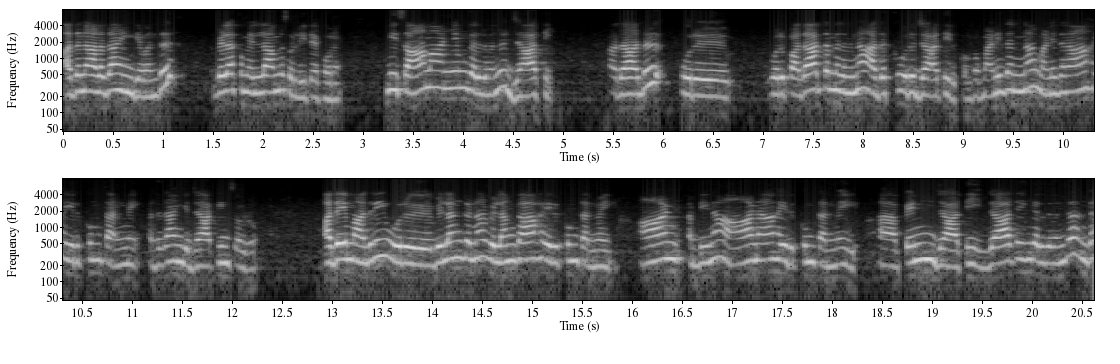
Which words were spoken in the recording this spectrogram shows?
அதனாலதான் இங்க வந்து விளக்கம் இல்லாம சொல்லிட்டே போறேன். நீ சாமானியம்ங்கிறது வந்து ஜாதி. அதாவது ஒரு ஒரு பதார்த்தம் இருந்ததுன்னா அதுக்கு ஒரு ஜாதி இருக்கும். இப்ப மனிதன்னா மனிதனாக இருக்கும் தன்மை. அதுதான் இங்க ஜாதின்னு சொல்றோம். அதே மாதிரி ஒரு விலங்குனா விலங்காக இருக்கும் தன்மை. ஆண் அப்படின்னா ஆணாக இருக்கும் தன்மை. பெண் ஜாதி. ஜாதிங்கிறது வந்து அந்த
